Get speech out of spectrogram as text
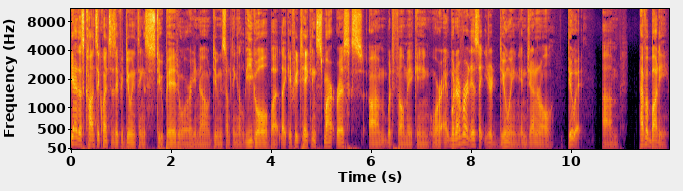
yeah, there's consequences if you're doing things stupid or you know doing something illegal. But like if you're taking smart risks um, with filmmaking or eh, whatever it is that you're doing in general, do it um, have a buddy.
